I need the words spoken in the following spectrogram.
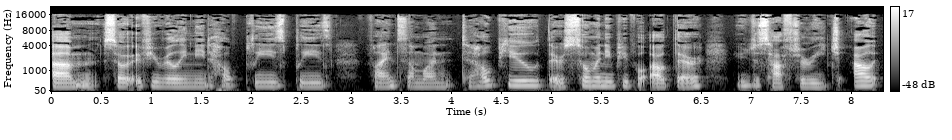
Um, so if you really need help, please, please find someone to help you. There's so many people out there. You just have to reach out.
